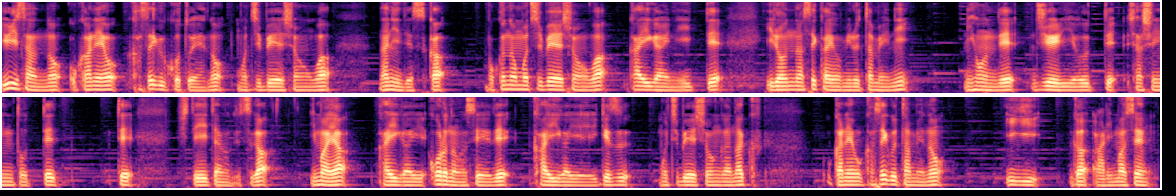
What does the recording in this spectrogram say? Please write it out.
ゆりさんのお金を稼ぐことへのモチベーションは何ですか？僕のモチベーションは海外に行っていろんな世界を見るために日本でジュエリーを売って写真撮ってってしていたのですが今や海外コロナのせいで海外へ行けずモチベーションがなくお金を稼ぐための意義がありません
